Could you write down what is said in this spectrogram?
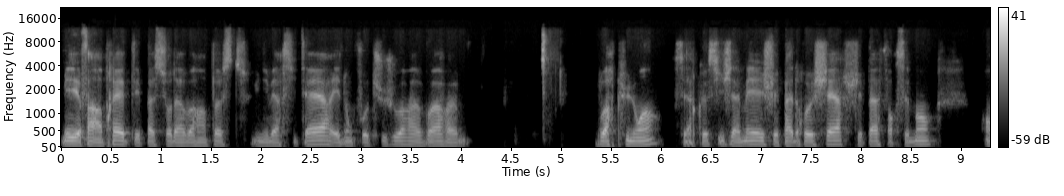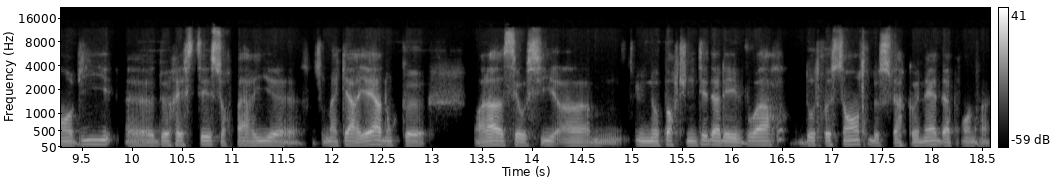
Mais enfin, après, tu n'es pas sûr d'avoir un poste universitaire et donc il faut toujours avoir voir plus loin. C'est-à-dire que si jamais je ne fais pas de recherche, je n'ai pas forcément envie de rester sur Paris sur ma carrière. Donc voilà, c'est aussi une opportunité d'aller voir d'autres centres, de se faire connaître, d'apprendre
